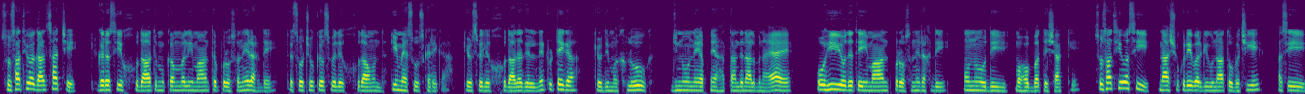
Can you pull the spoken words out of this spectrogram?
ਸੋ ਸਾਥੀਓ, ਇਹ ਗੱਲ ਸੱਚ ਹੈ ਕਿ ਅਗਰ ਅਸੀਂ ਖੁਦਾ ਤੇ ਮੁਕੰਮਲ ਈਮਾਨ ਤੇ ਭਰੋਸਾ ਨਹੀਂ ਰੱਖਦੇ, ਤੇ ਸੋਚੋ ਕਿ ਉਸ ਵੇਲੇ ਖੁਦਾਵੰਦ ਕੀ ਮਹਿਸੂਸ ਕਰੇਗਾ? ਕਿ ਉਸ ਵੇਲੇ ਖੁਦਾ ਦਾ ਦਿਲ ਨਹੀਂ ਟੁੱਟੇਗਾ? ਕਿ ਉਹਦੀ ਮਖਲੂਕ ਜਿਹਨੂੰ ਨੇ ਆਪਣੇ ਹੱਥਾਂ ਦੇ ਨਾਲ ਬਣਾਇਆ ਹੈ ਉਹੀ ਉਹਦੇ ਤੇ ਈਮਾਨ ਭਰੋਸਾ ਨਹੀਂ ਰੱਖਦੀ, ਉਹਨੂੰ ਉਹਦੀ ਮੁਹੱਬਤ ਤੇ ਸ਼ੱਕ ਹੈ ਸੋ ਸਾਥੀਓ, ਅਸੀਂ ਨਾਸ਼ੁਕਰੀ ਵਰਗੇ ਗੁਨਾਹ ਤੋਂ ਬਚੀਏ, ਅਸੀਂ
